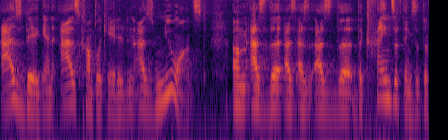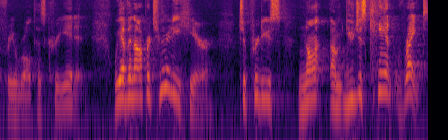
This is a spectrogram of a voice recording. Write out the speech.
as big and as complicated and as nuanced um, as, the, as, as, as the, the kinds of things that the free world has created. We have an opportunity here to produce not, um, you just can't write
